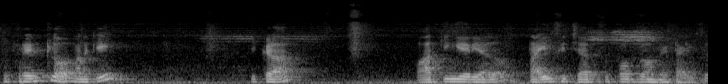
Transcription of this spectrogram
సో ఫ్రంట్లో మనకి ఇక్కడ పార్కింగ్ ఏరియాలో టైల్స్ ఇచ్చారు. సూపర్గా ఉన్నాయి టైల్స్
